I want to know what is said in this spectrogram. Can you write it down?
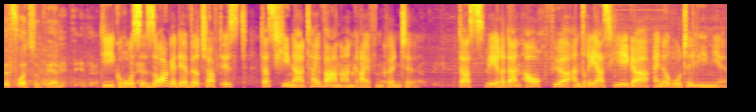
bevorzugt werden. Die große Sorge der Wirtschaft ist, dass China Taiwan angreifen könnte. Das wäre dann auch für Andreas Jäger eine rote Linie.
